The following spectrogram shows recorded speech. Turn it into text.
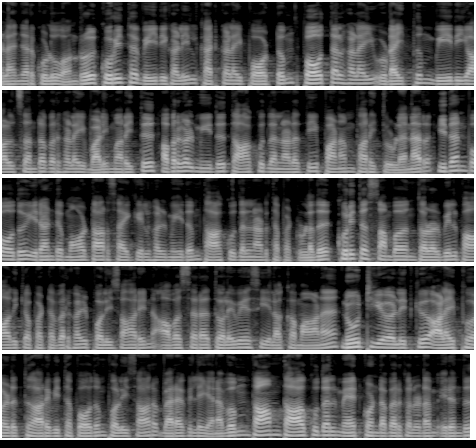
இளைஞர் குழு ஒன்று குறித்த வீதிகளில் கற்களை போட்டும் போத்தல்களை உடைத்தும் வீதியால் சென்றவர்களை வழிமறித்து அவர்கள் மீது தாக்குதல் நடத்தி பணம் பறித்துள்ளனர். இதன்போது இரண்டு மோட்டார் சைக்கிள்கள் மீதும் தாக்குதல் நடத்தப்பட்டுள்ளது. குறித்த சம்பவம் தொடர்பில் பாதிக்கப்பட்டவர்கள் போலீசாரின் அவசர தொலைபேசி இலக்கமான நூற்றி ஏழிற்கு அழைப்பு எடுத்து அறிவித்த போதும் போலீசார் வரவில்லை எனவும் தாம் தாக்குதல் மேற்கொண்டவர்களிடம் இருந்து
